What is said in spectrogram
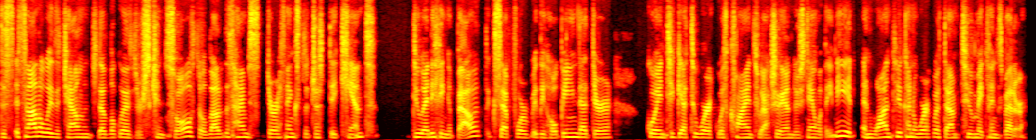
this, it's not always a challenge that localizers can solve. So a lot of the times there are things that just they can't do anything about except for really hoping that they're going to get to work with clients who actually understand what they need and want to kind of work with them to make things better.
